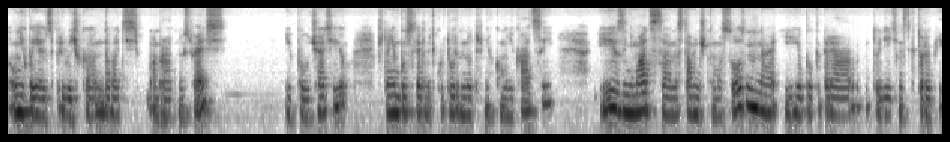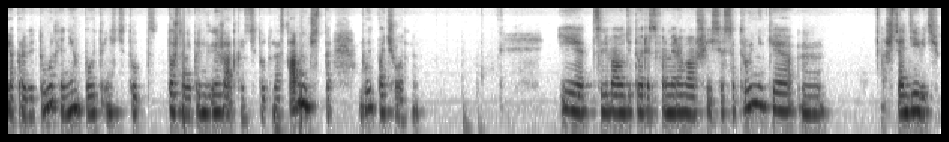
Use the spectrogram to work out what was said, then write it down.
у них появится привычка давать обратную связь, и получать ее, что они будут следовать культуре внутренних коммуникаций и заниматься наставничеством осознанно, и благодаря той деятельности, которую я проведу, для них будет институт, то, что они принадлежат к институту наставничества, будет почетным. И целевая аудитория, сформировавшиеся сотрудники, 69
